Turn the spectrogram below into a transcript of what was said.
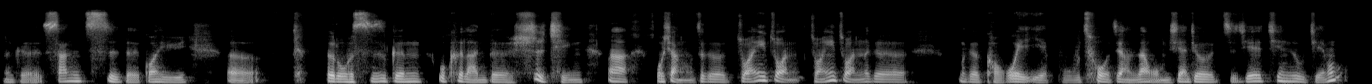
那个三次的关于呃俄罗斯跟乌克兰的事情。那我想这个转一转，转一转那个那个口味也不错。这样，让我们现在就直接进入节目。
